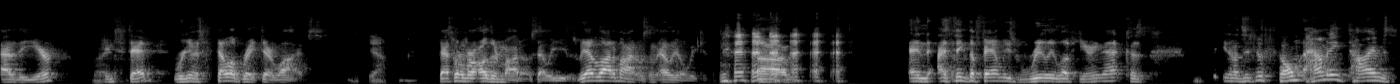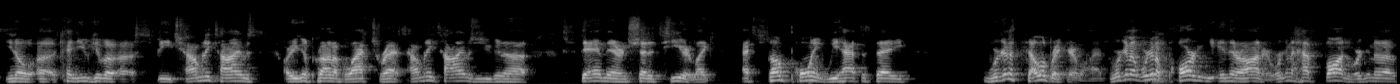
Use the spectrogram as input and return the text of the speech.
out of the year. Right. Instead, we're going to celebrate their lives. Yeah. That's one of our other mottos that we use. We have a lot of mottos on LEO weekend. Um, and I think the families really love hearing that because you know, there's just so how many times, you know, uh, can you give a, a, speech? How many times are you going to put on a black dress? How many times are you going to stand there and shed a tear? Like at some point, we have to say, we're going to celebrate their lives. We're going to, we're going to party in their honor. We're going to have fun. We're to,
